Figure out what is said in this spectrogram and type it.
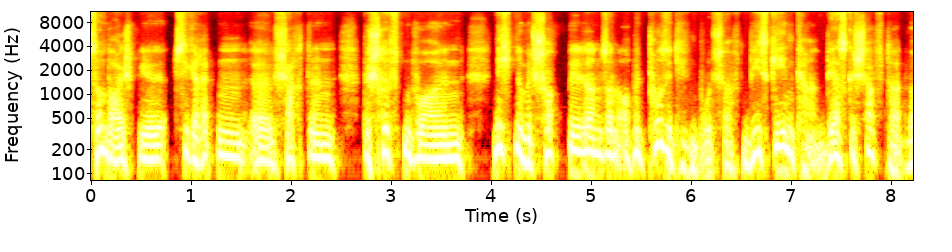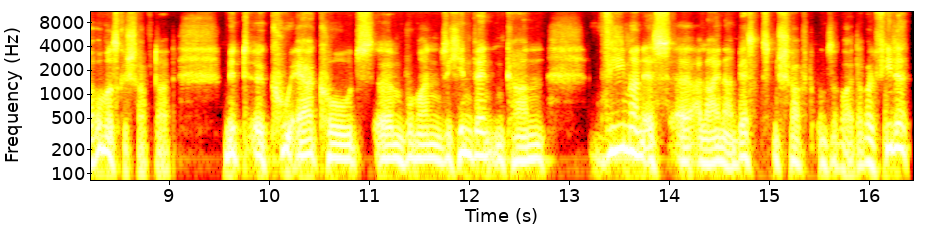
zum Beispiel Zigarettenschachteln äh, beschriften wollen, nicht nur mit Schockbildern, sondern auch mit positiven Botschaften, wie es gehen kann, wer es geschafft hat, warum er es geschafft hat mit äh, QR-Codes, äh, wo man sich hinwenden kann, wie man es äh, alleine am besten schafft und so weiter. Weil viele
